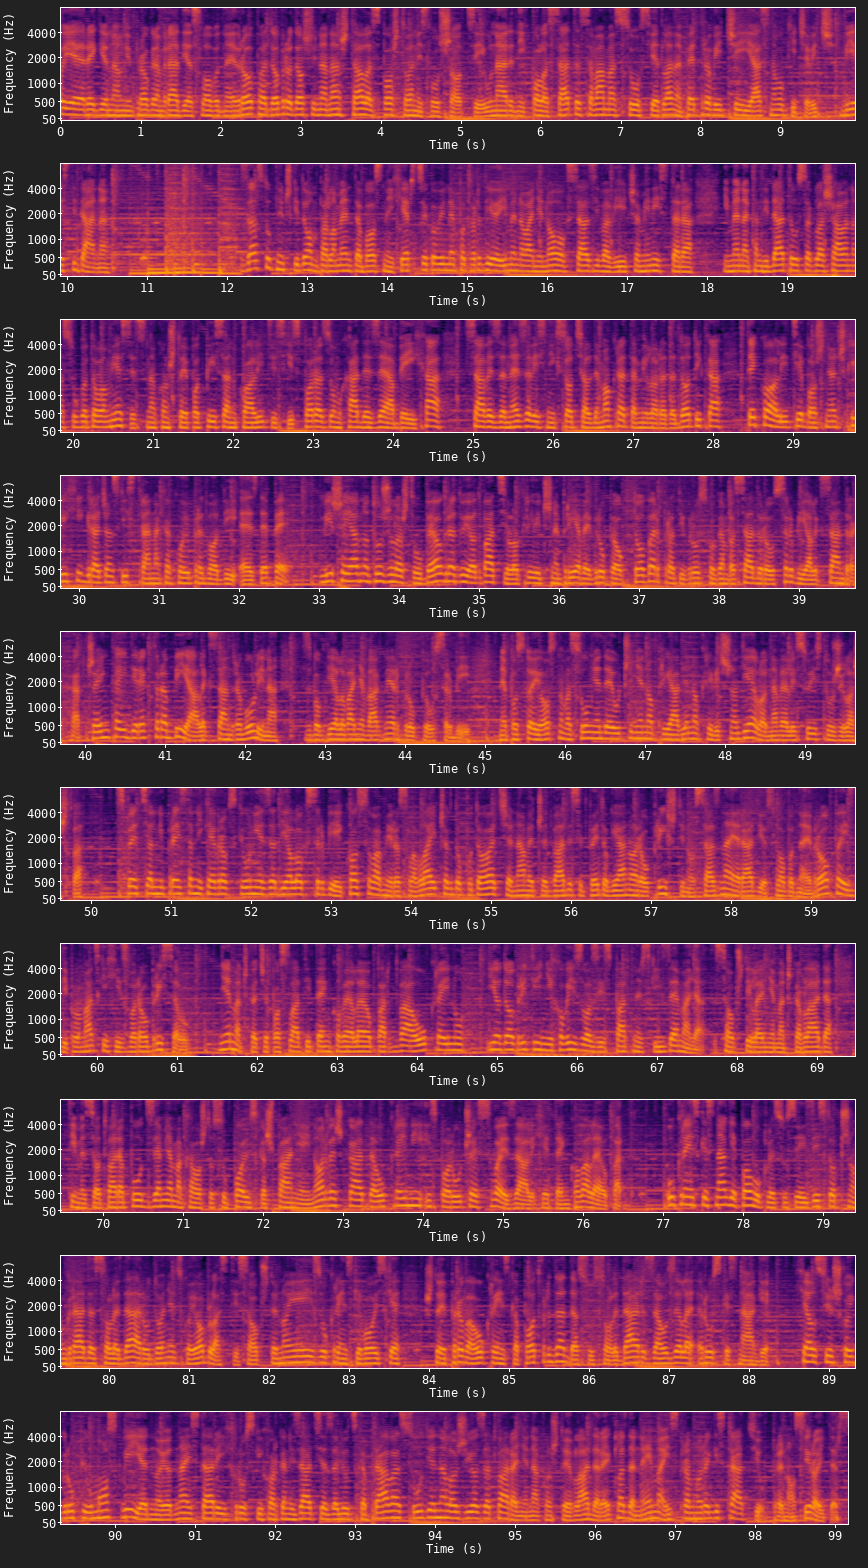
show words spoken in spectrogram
Ovo je regionalni program Radija Slobodna Evropa. Dobrodošli na naš talas, poštovani slušalci. U narednih pola sata sa vama su Svjetlana Petrović i Jasna Vukićević. Vijesti dana. Zastupnički dom parlamenta Bosne i Hercegovine potvrdio je imenovanje novog saziva vijeća ministara. Imena kandidata usaglašavana su gotovo mjesec nakon što je potpisan koalicijski sporazum HDZ-a BiH, Saveza nezavisnih socijaldemokrata Milorada Dodika, te koalicije bošnjačkih i građanskih stranaka koju predvodi SDP. Više javno tužilaštvo u Beogradu je odbacilo krivične prijeve grupe Oktobar protiv ruskog ambasadora u Srbiji Aleksandra Harčenka i direktora BIA Aleksandra Vulina zbog djelovanja Wagner grupe u Srbiji. Ne postoji osnova sumnje da je učinjeno prijavljeno krivično dijelo, naveli su iz tužilaštva. Specijalni predstavnik Evropske unije za dijalog Srbije i Kosova Miroslav Lajčak doputovaće na veče 25. januara u Prištinu, saznaje Radio Slobodna Evropa iz diplomatskih izvora u Briselu. Njemačka će poslati tenkove Leopard 2 u Ukrajinu i odobriti njihov izvoz iz partnerskih zemalja, saopštila je njemačka vlada. Time se otvara put zemljama kao što su Poljska, Španija i Norveška da Ukrajini isporuče svoje zalihe tenkova Leopard. Ukrajinske snage povukle su se iz istočnog grada Soledar u Donjeckoj oblasti, saopšteno je iz ukrajinske vojske, što je prva ukrajinska potvrda da su Soledar zauzele ruske snage. Helsinškoj grupi u Moskvi, jednoj od najstarijih ruskih organizacija za ljudska prava, sud je naložio zatvaranje nakon što je vlada rekla da nema ispravnu registraciju, prenosi Reuters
